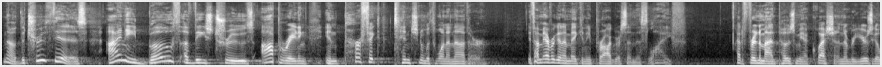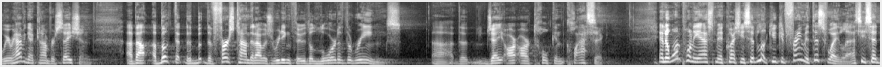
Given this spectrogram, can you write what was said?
No, the truth is, I need both of these truths operating in perfect tension with one another if I'm ever going to make any progress in this life. I had a friend of mine pose me a question a number of years ago. We were having a conversation about a book that the, the first time that I was reading through, The Lord of the Rings, uh, the J.R.R. Tolkien classic. And at one point he asked me a question. He said, Look, you could frame it this way, Les. He said,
